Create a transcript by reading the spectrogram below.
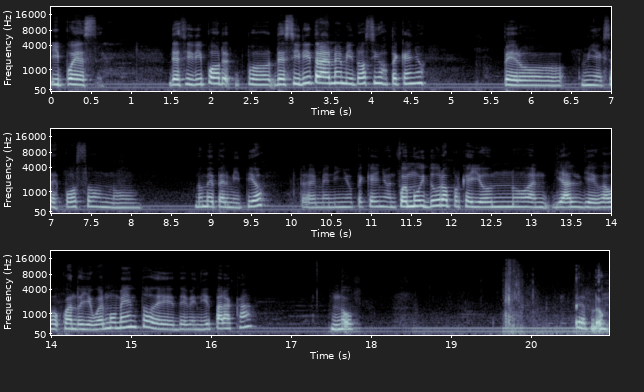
Y pues decidí, por, decidí traerme a mis dos hijos pequeños, pero mi ex esposo no, no me permitió traerme niño pequeño. Fue muy duro porque yo no, ya llegó, cuando llegó el momento de, de venir para acá, no, perdón.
